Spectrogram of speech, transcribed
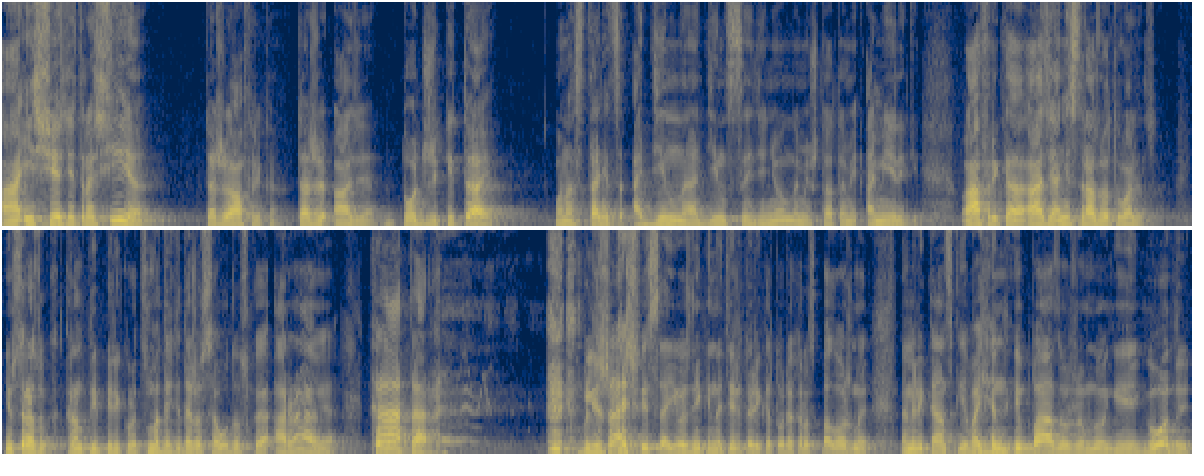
А исчезнет Россия, та же Африка, та же Азия, тот же Китай, он останется один на один с Соединенными Штатами Америки. Африка, Азия, они сразу отвалятся. Им сразу кранты перекроют. Смотрите, даже Саудовская Аравия, Катар, ближайшие союзники, на территории которых расположены американские военные базы уже многие годы,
